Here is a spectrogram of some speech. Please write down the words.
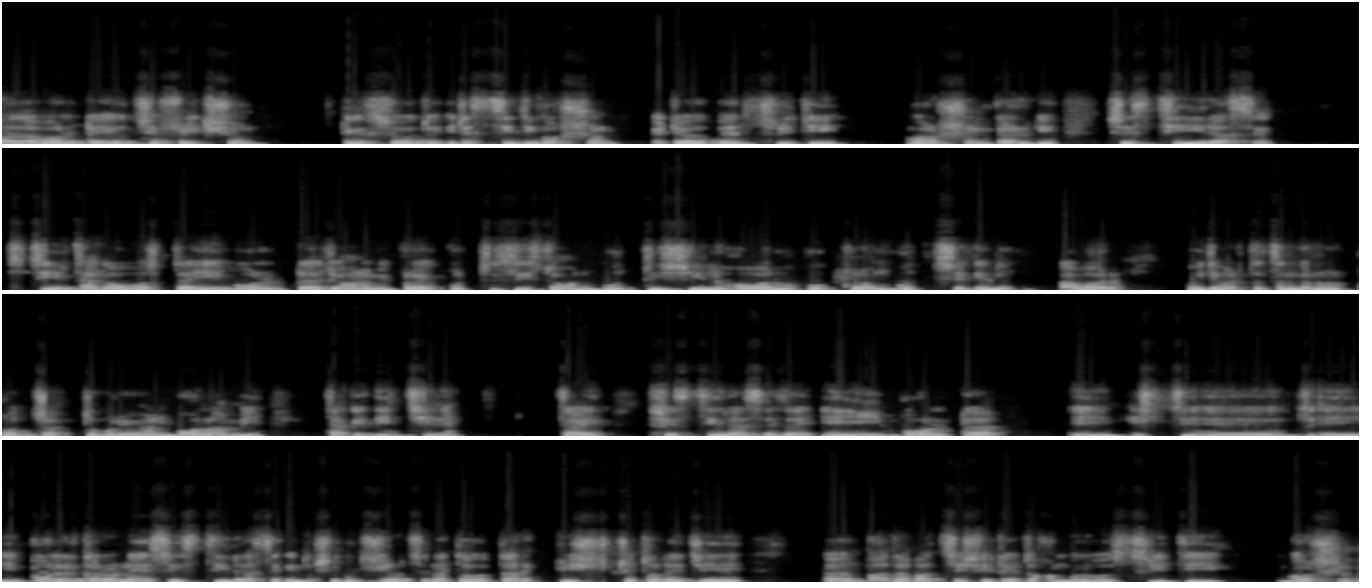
বাধা বলটাই হচ্ছে ফ্রিকশন ঠিক আছে, তো এটা স্মৃতি ঘর্ষণ। এটা হবে স্মৃতি ঘর্ষণ। কারণ কি? সে স্থির আছে। স্থির থাকা অবস্থায় এই বলটা যখন আমি প্রয়োগ করতেছি, তখন বুদ্ধিশীল হওয়ার উপক্রম হচ্ছে, কিন্তু আবার হইতে পারতেছে না, কারণ পর্যাপ্ত পরিমাণ বল আমি তাকে দিচ্ছি না। তাই সে স্থির আছে যে এই বলটা এই এই বলের কারণে সে স্থির আছে, কিন্তু সে গতিশীল হচ্ছে না, তো তার পৃষ্ঠতলে যে বাধা পাচ্ছে, সেটাই তখন বলব স্মৃতি ঘর্ষণ।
